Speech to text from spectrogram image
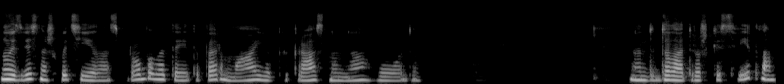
Ну і, звісно ж, хотіла спробувати, і тепер маю прекрасну нагоду. Ну, Додала трошки світла.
